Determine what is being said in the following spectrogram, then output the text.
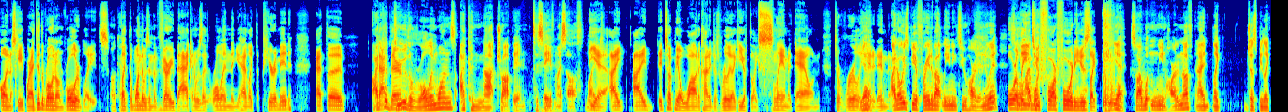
on a skateboard I did the roll in on rollerblades okay. like the one that was in the very back and it was like the roll in then you had like the pyramid at the I could there. do the rolling ones. I could not drop in to save myself. Like, yeah I I it took me a while to kind of just really like you have to like slam it down to really Yeah. get it in there I'd always be afraid about leaning too hard into it. or so lean too far forward and you're just like Yeah, so I wouldn't lean hard enough, and I'd like just be like,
